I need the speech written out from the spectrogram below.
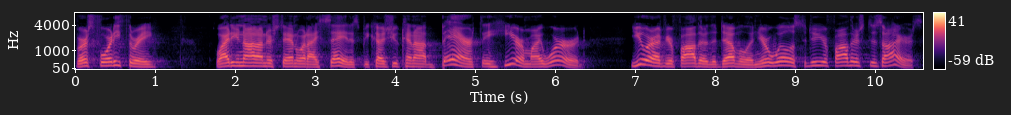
Verse 43 Why do you not understand what I say? It is because you cannot bear to hear my word. You are of your father, the devil, and your will is to do your father's desires.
